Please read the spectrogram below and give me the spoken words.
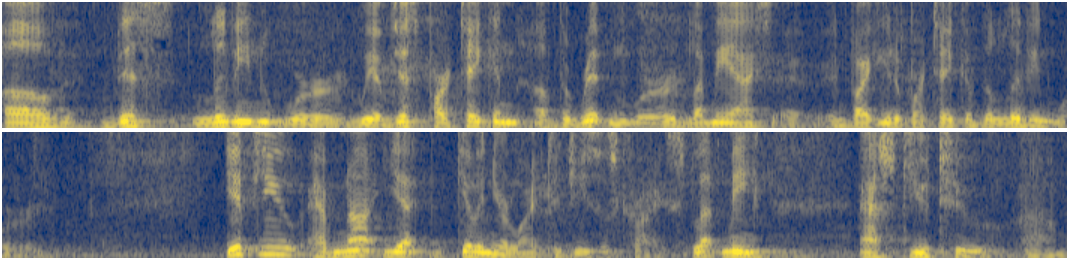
of this living word. We have just partaken of the written word. Let me ask, uh, invite you to partake of the living word. If you have not yet given your life to Jesus Christ, let me ask you to um,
